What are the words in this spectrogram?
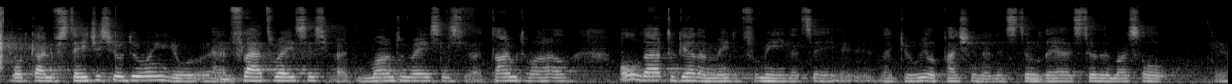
uh, what kind of stages you're doing. You had flat races, you had mountain races, you had time trial. All that together made it for me, let's say, uh, like a real passion, and it's still there. It's still in my soul. Yeah.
